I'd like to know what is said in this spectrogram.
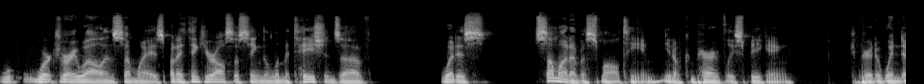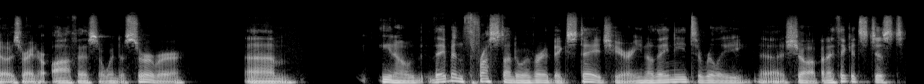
w- worked very well in some ways. But I think you're also seeing the limitations of what is somewhat of a small team, you know, comparatively speaking, compared to Windows, right, or Office or Windows Server. Um, you know, they've been thrust onto a very big stage here. You know, they need to really uh, show up, and I think it's just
